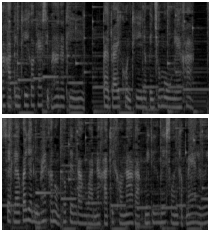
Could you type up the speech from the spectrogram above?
นะคะเต็มที่ก็แค่ 15 นาที แต่ไดขนทีเนี่ยเป็นชั่วโมงเลยค่ะ เสร็จแล้วก็อย่าลืมให้ขนมเพื่อเป็นรางวัลนะคะ ที่เขาน่ารักไม่ดื้อไม่ซนกับแม่เลย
